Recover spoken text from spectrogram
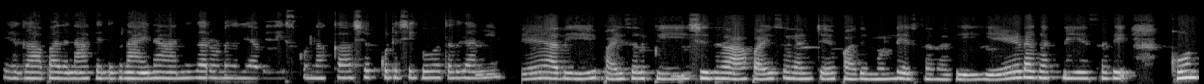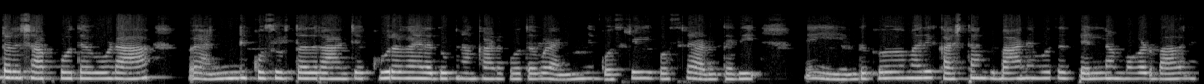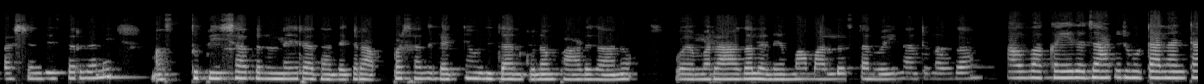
ఇక కాపాది నాకెందుకు నాయన? అన్ని రెండు వందల యాభై తీసుకున్నాక చెప్పుకుంటే సిగ్గుపోతుంది కానీ ఏ అది పైసలు పీసిదిరా పైసలు అంటే పది ముళ్ళు వేస్తుంది. అది ఏడ వేస్తుంది. కూంటల షాప్ పోతే కూడా అన్ని కొసురుతుందిరా అంటే కూరగాయల దుకాణం కాడికి పోతే కూడా అన్ని కొసిరి కొసిరి అడుగుతుంది. ఎందుకు మరి కష్టానికి బాగానే పోతుంది. పెళ్ళం మొగడు బాగానే కష్టం చేస్తారు కానీ మస్తు పీషాతలు ఉన్నాయిరా దాని దగ్గర. అప్పటి సంది గట్టి ఉంది. దాని పాడుగాను. ఏమో అమ్మ రాగలనేమ్మా మళ్ళీ వస్తాను పోయిన అంటున్నావుగా? అవ్వక్క ఏదో జాకెట్ కుట్టాలంట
